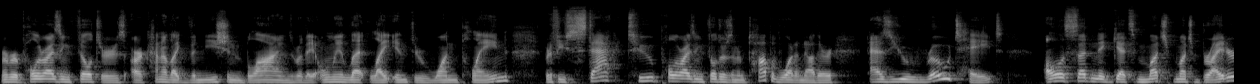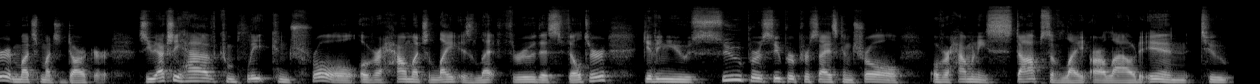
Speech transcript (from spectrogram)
Remember, polarizing filters are kind of like Venetian blinds where they only let light in through one plane. But if you stack two polarizing filters on top of one another, as you rotate, all of a sudden it gets much, much brighter and much, much darker. So you actually have complete control over how much light is let through this filter, giving you super, super precise control over how many stops of light are allowed in to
